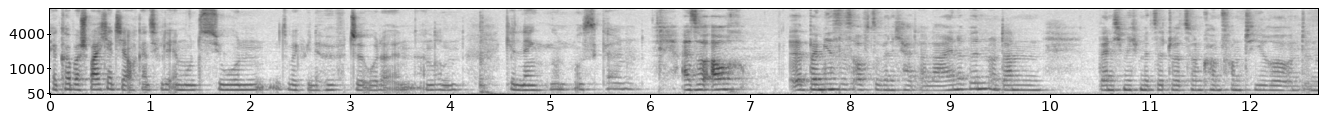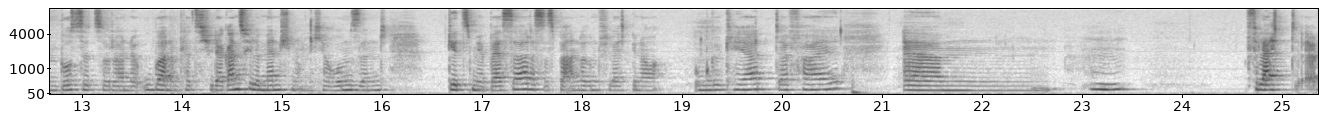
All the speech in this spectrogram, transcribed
Der Körper speichert ja auch ganz viele Emotionen, zum Beispiel in der Hüfte oder in anderen Gelenken und Muskeln. Also auch äh, bei mir ist es oft so, wenn ich halt alleine bin und dann wenn ich mich mit Situationen konfrontiere und im Bus sitze oder in der U-Bahn und plötzlich wieder ganz viele Menschen um mich herum sind, geht es mir besser. Das ist bei anderen vielleicht genau umgekehrt der Fall. Ähm, mhm vielleicht äh,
